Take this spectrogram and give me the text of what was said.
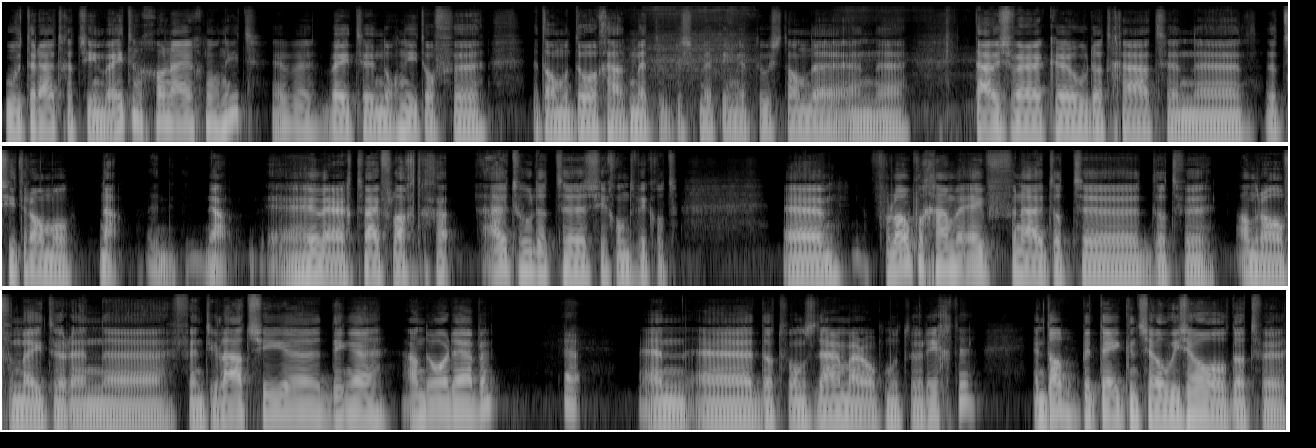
hoe het eruit gaat zien, weten we gewoon eigenlijk nog niet. We weten nog niet of het allemaal doorgaat met de besmettingen, toestanden en thuiswerken, hoe dat gaat. En eh, dat ziet er allemaal nou, eh, nou, eh, heel erg twijfelachtig uit hoe dat eh, zich ontwikkelt. Uh, voorlopig gaan we even vanuit dat, uh, dat we anderhalve meter en uh, ventilatie dingen aan de orde hebben. Ja. En dat we ons daar maar op moeten richten. En dat betekent sowieso al dat we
